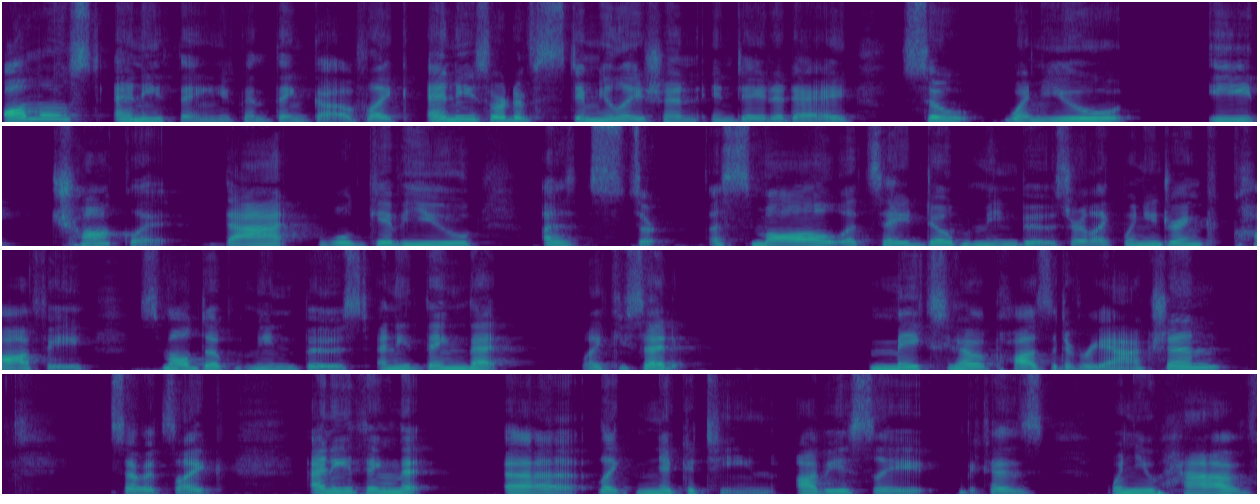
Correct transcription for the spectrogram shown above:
almost anything you can think of, like any sort of stimulation in day to day. So when you eat chocolate, that will give you a a small, let's say, dopamine boost, or like when you drink coffee, small dopamine boost. Anything that, like you said, makes you have a positive reaction. So it's like anything that uh like nicotine, obviously, because when you have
